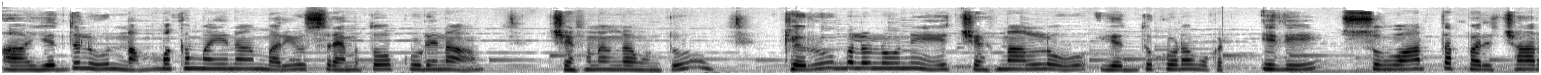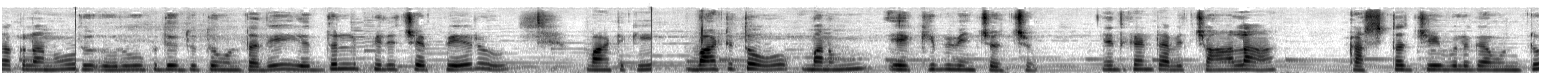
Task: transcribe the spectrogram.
ఆ ఎద్దులు నమ్మకమైన మరియు శ్రమతో కూడిన చిహ్నంగా ఉంటూ కెరూబలలోని చిహ్నాల్లో ఎద్దు కూడా ఒకటి ఇది సువార్త పరిచారకులను రూపుదిద్దుతూ ఉంటుంది. ఎద్దుల్ని పిలిచే పేరు వాటికి వాటితో మనం ఏకీభవించవచ్చు ఎందుకంటే అవి చాలా కష్టజీవులుగా ఉంటూ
